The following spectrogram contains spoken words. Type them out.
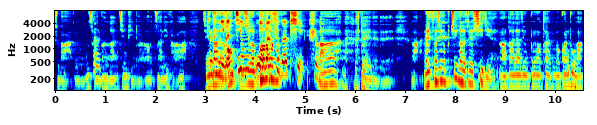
是吧？这个五彩呃斑斓精品团啊，赞里卡啊，行就是你们精，这个我们负责品是吧？啊，对对对对啊，哎，它这个这个这个细节啊，大家就不要太多的关注了。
